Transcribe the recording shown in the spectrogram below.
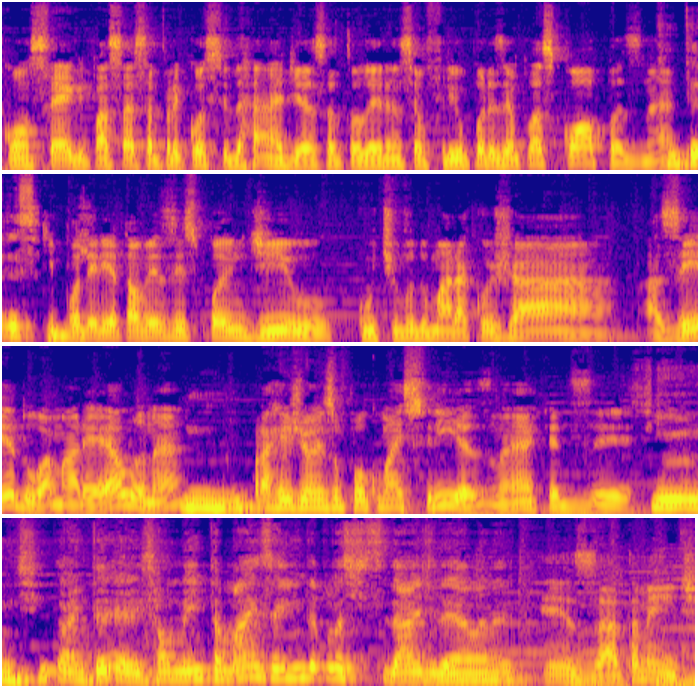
consegue passar essa precocidade, essa tolerância ao frio, por exemplo, as copas, né? Que, que poderia talvez expandir o cultivo do maracujá azedo, amarelo, né? Uhum. Para regiões um pouco mais frias, né? Quer dizer. Sim, sim. Ah, então, é, isso aumenta mais ainda a plasticidade dela, né? Exatamente.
